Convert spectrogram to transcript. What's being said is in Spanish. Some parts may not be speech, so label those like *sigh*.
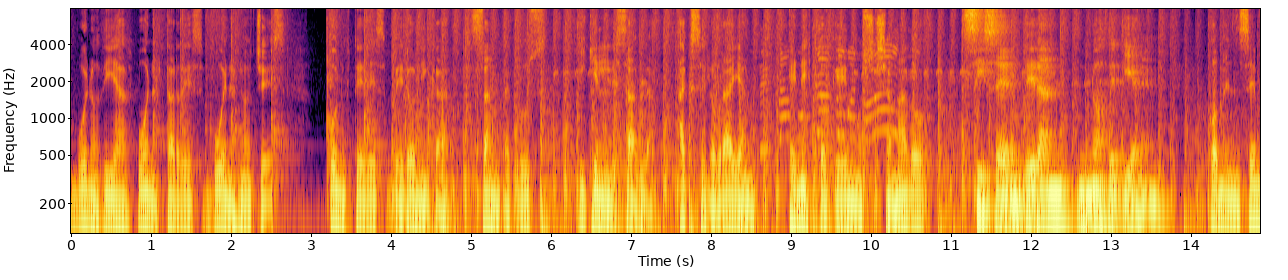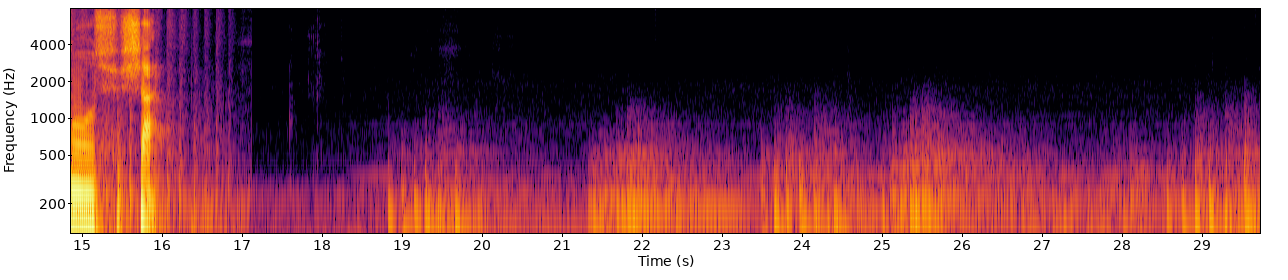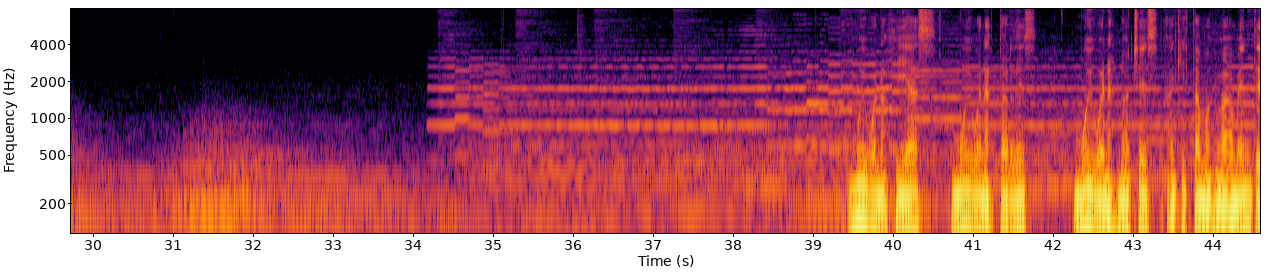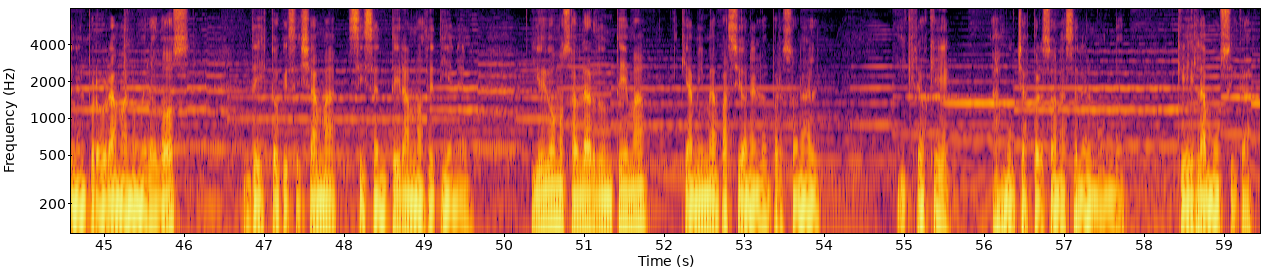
Buenos días, buenas tardes, buenas noches. Con ustedes Verónica Santa Cruz y quien les habla, Axel O'Brien, en esto que hemos llamado Si se enteran, nos detienen. Comencemos ya. Muy buenos días, muy buenas tardes, muy buenas noches. Aquí estamos nuevamente en el programa número 2 de esto que se llama Si se enteran nos detienen. Y hoy vamos a hablar de un tema que a mí me apasiona en lo personal y creo que a muchas personas en el mundo, que es la música.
